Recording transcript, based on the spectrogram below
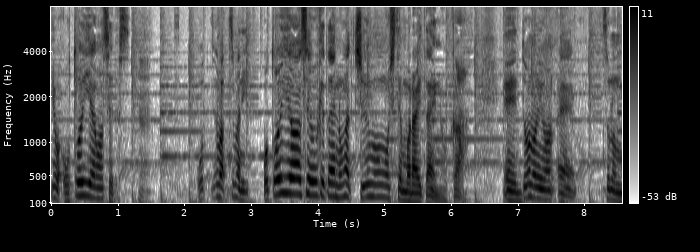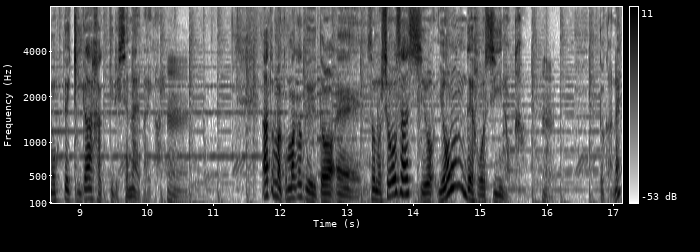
要はお問い合わせです。おまつまりお問い合わせを受けたいのが注文をしてもらいたいのか、えーどのよう、えーその目的がはっきりしてない場合がある。うん。あとまあ細かく言うと、えーその小冊子を読んでほしいのかうん。とかね。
